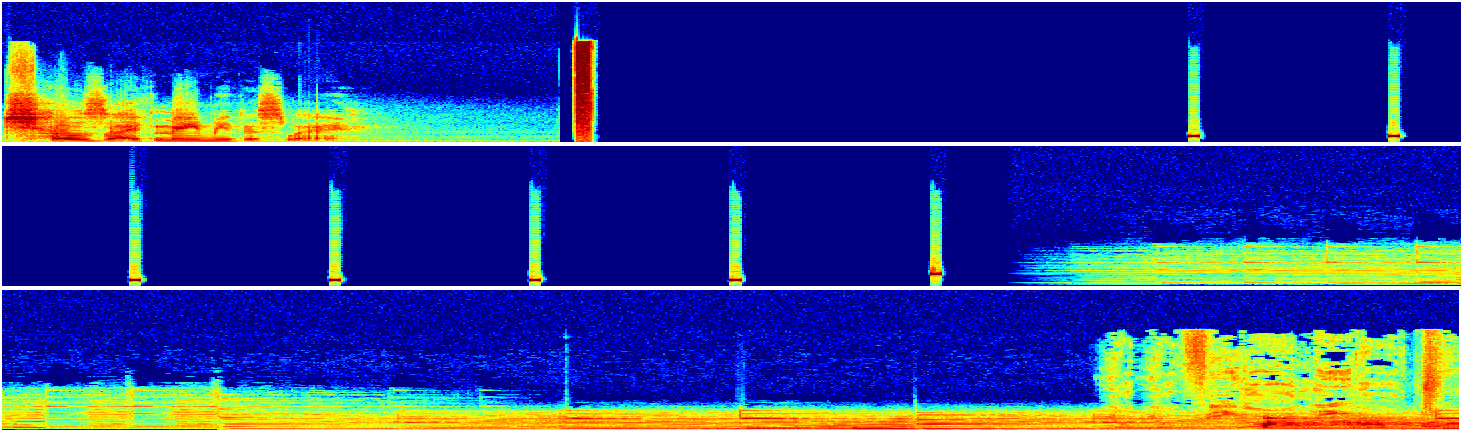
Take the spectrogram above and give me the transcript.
chose life made me this way. Yo, yo,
